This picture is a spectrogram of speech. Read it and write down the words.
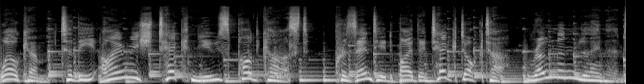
Welcome to the Irish Tech News Podcast, presented by the tech doctor, Ronan Leonard.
